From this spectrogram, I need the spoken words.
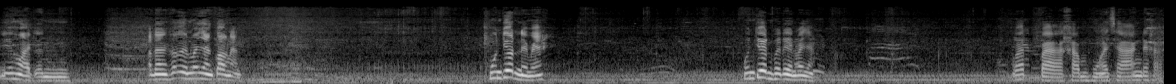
นี่หอดอันอันนั้นเขาเอิ้นว่ายังกล้องนั่นหุ่นยนต์ได้ไหมหุ่นยนต์เพื่นเอิ้นว่ายังวัดป่าคำหัวช้างด้ค่ะ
